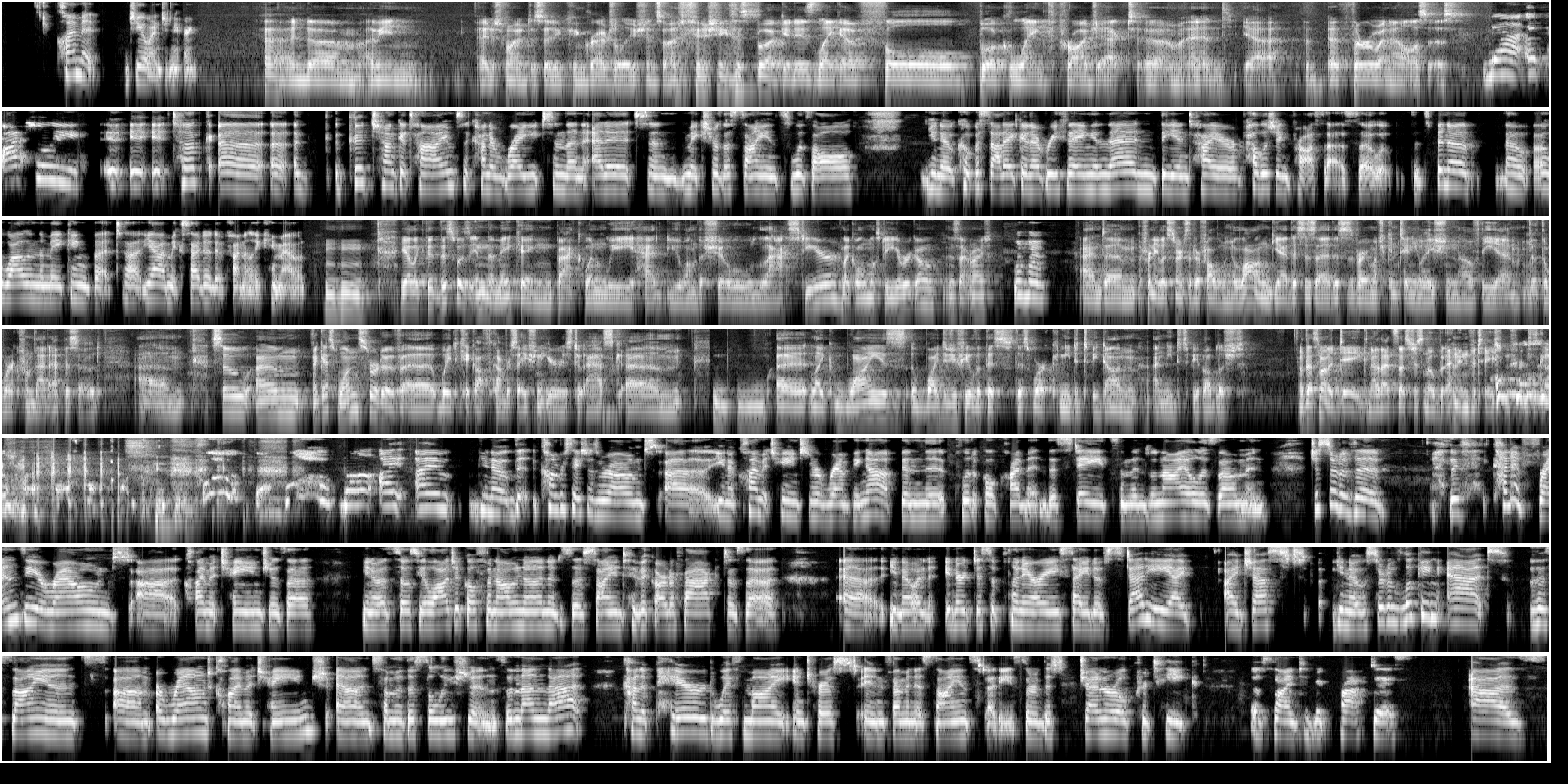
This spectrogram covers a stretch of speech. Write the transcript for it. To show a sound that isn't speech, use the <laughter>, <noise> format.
climate geoengineering. Yeah, and um, I mean, I just wanted to say congratulations on <laughs> finishing this book. It is like a full book length project, um, and yeah, a, a, thorough analysis. Yeah, it actually it, it, it took a, a, a, good chunk of time to kind of write and then edit and make sure the science was all you know, copacetic and everything, and then the entire publishing process. So it's been a, a, a while in the making, but uh, yeah, I'm excited it finally came out. Mm-hmm. Yeah, like th- this was in the making back when we had you on the show last year, like almost a year ago. Is that right? Mm-hmm. And um, for any listeners that are following along, yeah, this is a, this is very much a continuation of the um, of the work from that episode. Um, so um, I guess one sort of uh, way to kick off the conversation here is to ask, um, uh, like, why is why did you feel that this this work needed to be done and needed to be published? That's not a dig. No, that's that's just an, open, an invitation for discussion. <laughs> <laughs> well, I, I, you know, the conversations around, uh, you know, climate change are ramping up, and the political climate in the states, and the denialism, and just sort of the the kind of frenzy around uh, climate change as a, you know, a sociological phenomenon, as a scientific artifact, as a uh, you know, an interdisciplinary site of study, I I just, you know, sort of looking at the science um, around climate change and some of the solutions. And then that kind of paired with my interest in feminist science studies, sort of this general critique of scientific practice as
